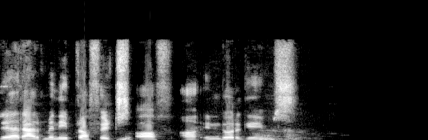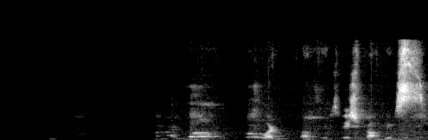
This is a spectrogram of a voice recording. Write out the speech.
there are many profits of uh, indoor games What profits? Which profits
